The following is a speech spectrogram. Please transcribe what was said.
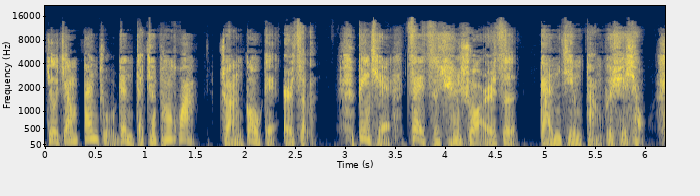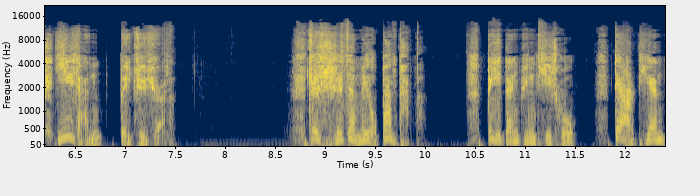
就将班主任的这番话转告给儿子了，并且再次劝说儿子赶紧返回学校，依然被拒绝了。这实在没有办法了，毕丹军提出第二天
